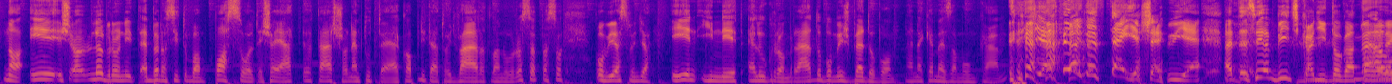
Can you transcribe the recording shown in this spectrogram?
na, és a LeBron itt ebben a szituban passzolt, és a társa nem tudta elkapni, tehát hogy váratlanul rosszat passzolt. Kobi azt mondja, én innét elugrom, rádobom és bedobom, mert nekem ez a munkám. Ja, ez teljesen hülye. Hát ez ilyen bicskanyitogató Ne, amúgy,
